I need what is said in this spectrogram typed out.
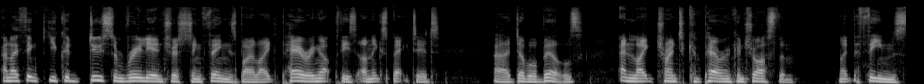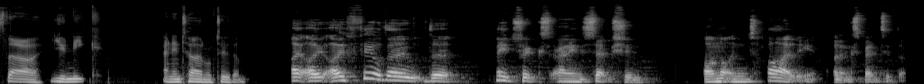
And I think you could do some really interesting things by like pairing up these unexpected uh, double bills and like trying to compare and contrast them, like the themes that are unique and internal to them. I, I, I feel though that Matrix and Inception are not entirely unexpected though,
